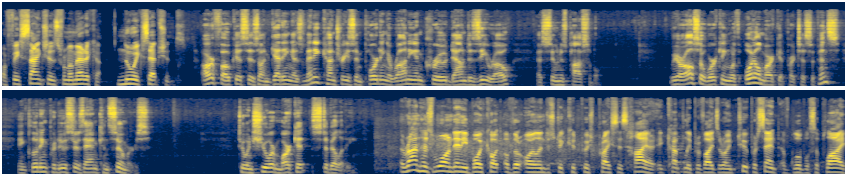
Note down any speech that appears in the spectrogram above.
or face sanctions from America. No exceptions. Our focus is on getting as many countries importing Iranian crude down to zero as soon as possible. We are also working with oil market participants, including producers and consumers, to ensure market stability. Iran has warned any boycott of their oil industry could push prices higher. It currently provides around 2% of global supply,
